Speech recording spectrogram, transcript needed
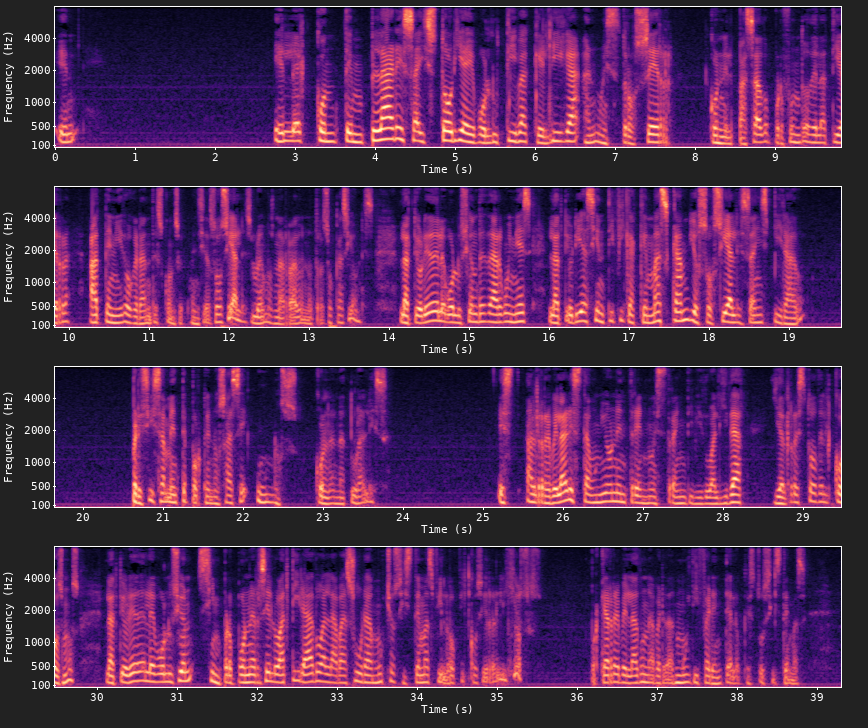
En el contemplar esa historia evolutiva que liga a nuestro ser con el pasado profundo de la Tierra ha tenido grandes consecuencias sociales, lo hemos narrado en otras ocasiones. La teoría de la evolución de Darwin es la teoría científica que más cambios sociales ha inspirado, precisamente porque nos hace unos con la naturaleza. Es, al revelar esta unión entre nuestra individualidad y el resto del cosmos, la teoría de la evolución, sin proponérselo, ha tirado a la basura a muchos sistemas filosóficos y religiosos porque ha revelado una verdad muy diferente a lo que estos sistemas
